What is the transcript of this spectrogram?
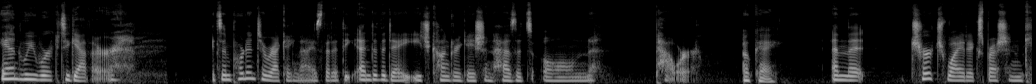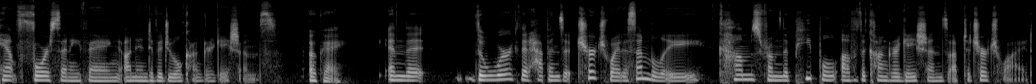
And we work together. It's important to recognize that at the end of the day, each congregation has its own power Okay. and that church wide expression can't force anything on individual congregations. Okay. And that the work that happens at church wide assembly comes from the people of the congregations up to churchwide.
